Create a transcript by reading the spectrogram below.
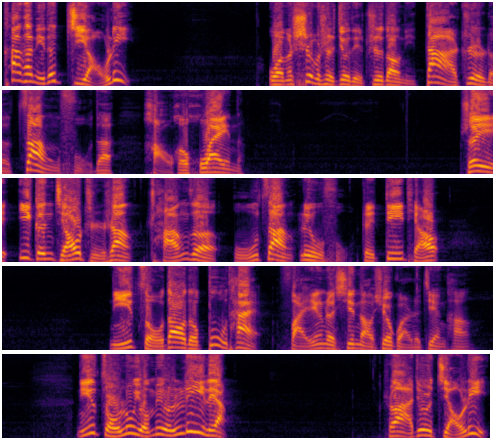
看看你的脚力，我们是不是就得知道你大致的脏腑的好和坏呢？所以，一根脚趾上藏着五脏六腑，这第一条，你走道的步态反映着心脑血管的健康。你走路有没有力量？是吧？就是脚力。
